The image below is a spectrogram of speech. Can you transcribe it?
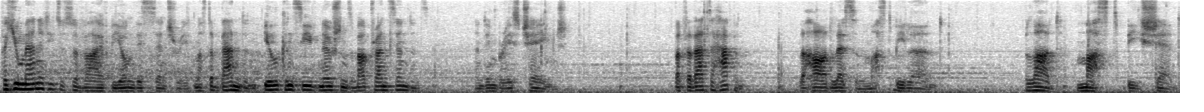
For humanity to survive beyond this century, it must abandon ill-conceived notions about transcendence and embrace change. But for that to happen, the hard lesson must be learned. Blood must be shed.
